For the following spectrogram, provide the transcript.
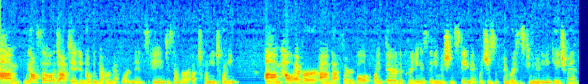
Um, we also adopted an open government ordinance in December of 2020. Um, however, um, that third bullet point there, the creating a city mission statement, which is embraces community engagement,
